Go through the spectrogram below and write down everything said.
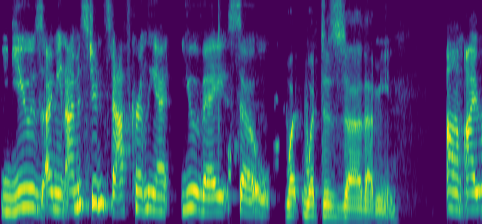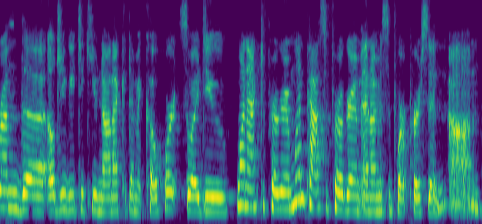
use i mean i'm a student staff currently at u of a so what what does uh, that mean um, I run the LGBTQ non-academic cohort, so I do one active program, one passive program, and I'm a support person. Um,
